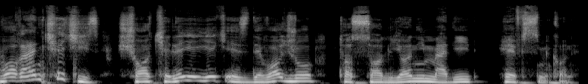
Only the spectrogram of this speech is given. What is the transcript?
واقعا چه چیز شاکله یک ازدواج رو تا سالیانی مدید حفظ می‌کنه؟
